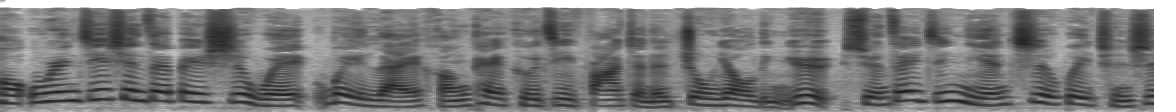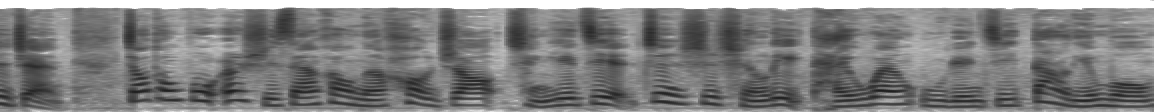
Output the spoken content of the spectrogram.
好，无人机现在被视为未来航太科技发展的重要领域，选在今年智慧城市展。交通部二十三号呢号召产业界正式成立台湾无人机大联盟，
